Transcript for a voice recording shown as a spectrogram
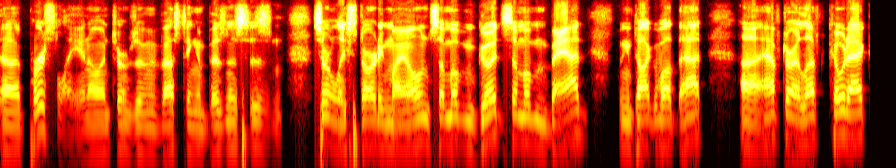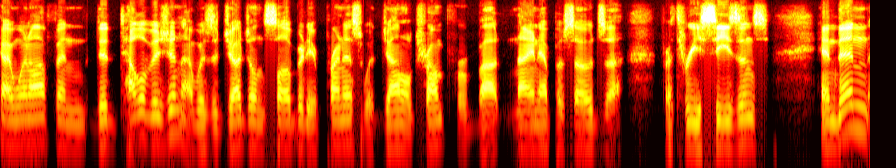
uh, personally, you know, in terms of investing in businesses and certainly starting my own. Some of them good, some of them bad. We can talk about that. Uh, after I left Kodak, I went off and did television. I was a judge on Celebrity Apprentice with Donald Trump for about nine episodes uh, for three seasons. And then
